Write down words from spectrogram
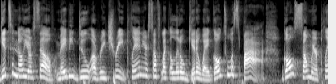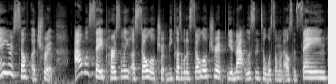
Get to know yourself. Maybe do a retreat. Plan yourself like a little getaway. Go to a spa. Go somewhere. Plan yourself a trip. I would say personally a solo trip because with a solo trip, you're not listening to what someone else is saying.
